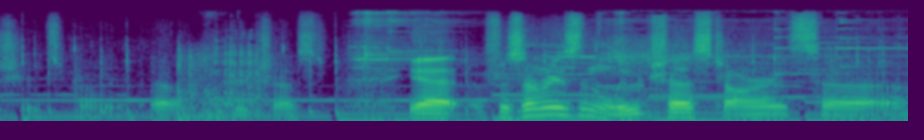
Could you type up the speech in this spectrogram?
Sure, it's probably oh loot chest. Yeah, for some reason loot chests aren't. Uh,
